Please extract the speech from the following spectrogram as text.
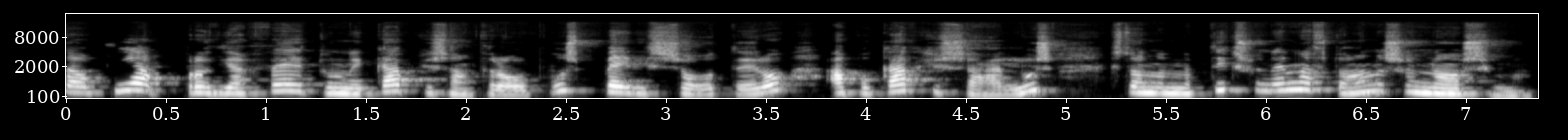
τα οποία προδιαθέτουν κάποιους ανθρώπους περισσότερο από κάποιους άλλους στο να αναπτύξουν ένα αυτοάνωσο νόσημα.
